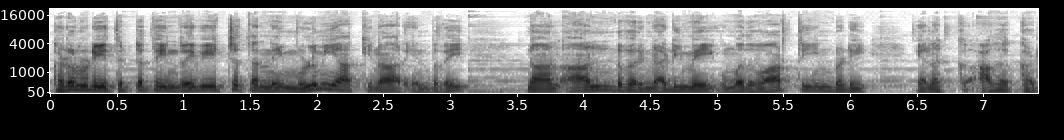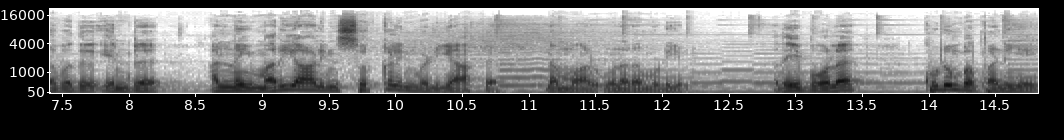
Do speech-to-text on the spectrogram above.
கடவுளுடைய திட்டத்தை நிறைவேற்ற தன்னை முழுமையாக்கினார் என்பதை நான் ஆண்டவரின் அடிமை உமது வார்த்தையின்படி எனக்கு ஆக கடவது என்ற அன்னை மரியாளின் சொற்களின் வழியாக நம்மால் உணர முடியும். அதேபோல குடும்ப பணியை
